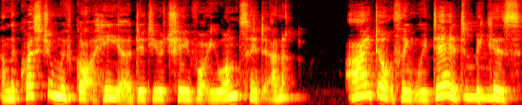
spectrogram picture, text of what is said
and the question we've got here did you achieve what you wanted? And I don't think we did mm. because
